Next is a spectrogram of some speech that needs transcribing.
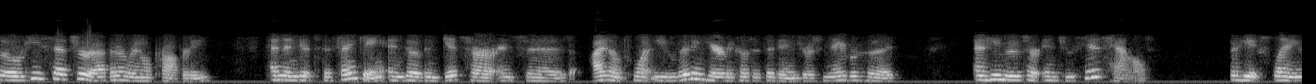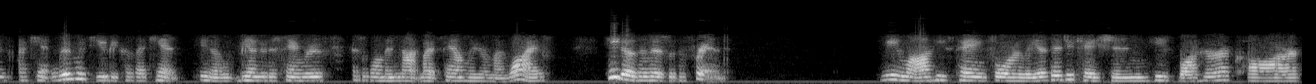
So he sets her up in a rental property and then gets to thinking and goes and gets her and says, I don't want you living here because it's a dangerous neighborhood. And he moves her into his house, but he explains, I can't live with you because I can't, you know, be under the same roof as a woman, not my family or my wife. He goes and lives with a friend. Meanwhile, he's paying for Leah's education. He's bought her a car.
